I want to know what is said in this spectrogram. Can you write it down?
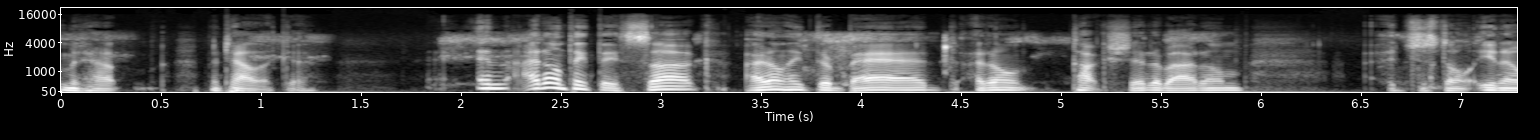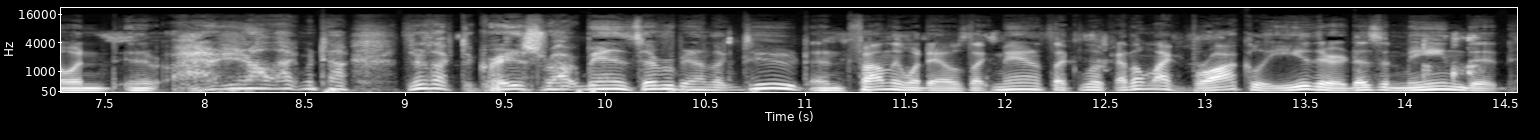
Metallica, and I don't think they suck. I don't think they're bad. I don't talk shit about them. I just don't, you know. And, and how do you not like Metallica? They're like the greatest rock band that's ever been. I'm like, dude. And finally one day I was like, man, it's like, look, I don't like broccoli either. It doesn't mean that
